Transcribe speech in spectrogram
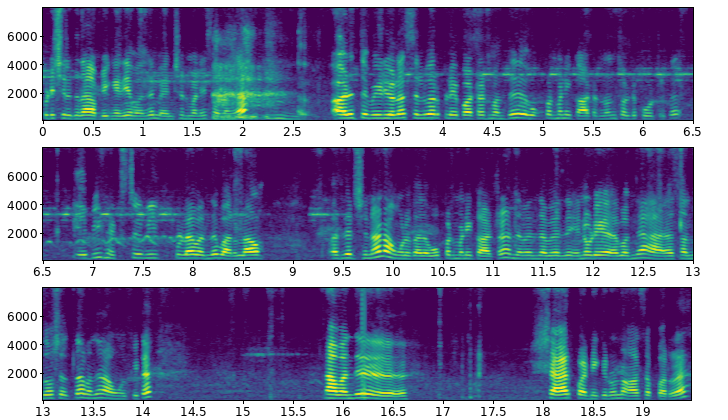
பிடிச்சிருக்குதா அப்படிங்கிறதையும் வந்து மென்ஷன் பண்ணி சொல்லுங்கள் அடுத்த வீடியோவில் சில்வர் ப்ளே பட்டன் வந்து ஓப்பன் பண்ணி காட்டணும்னு சொல்லிட்டு போட்டிருக்கு. மேபி நெக்ஸ்ட் வீக்குள்ளே வந்து வரலாம். வந்துருச்சுன்னா நான் உங்களுக்கு அதை ஓப்பன் பண்ணி காட்டுறேன். அந்த இந்த என்னுடைய வந்து சந்தோஷத்தை வந்து நான் உங்ககிட்ட நான் வந்து ஷேர் பண்ணிக்கணும்னு ஆசைப்பட்றேன்.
